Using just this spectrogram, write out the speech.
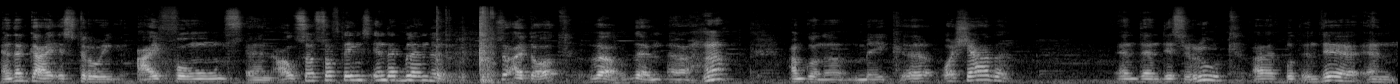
And that guy is throwing iPhones and all sorts of things in that blender. So I thought, well then, uh, huh, I'm gonna make uh, horchata and then this root I put in there and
